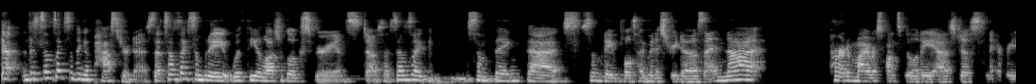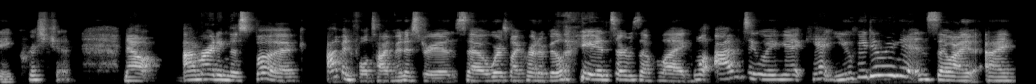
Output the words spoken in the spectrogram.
that this sounds like something a pastor does. That sounds like somebody with theological experience does. That sounds like mm-hmm. something that somebody in full-time ministry does and not part of my responsibility as just an everyday Christian. Now, I'm writing this book. I'm in full time ministry. And so, where's my credibility in terms of like, well, I'm doing it. Can't you be doing it? And so, I, I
